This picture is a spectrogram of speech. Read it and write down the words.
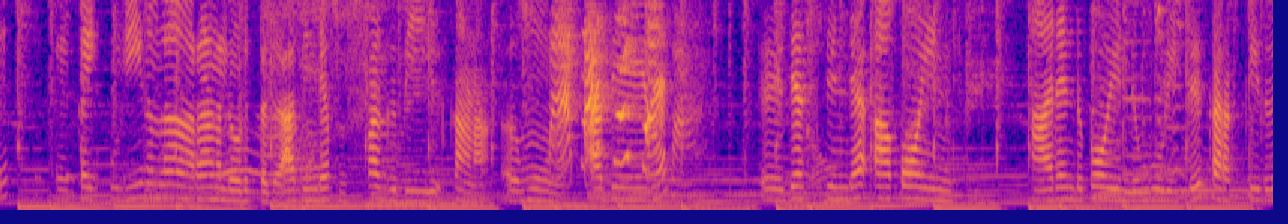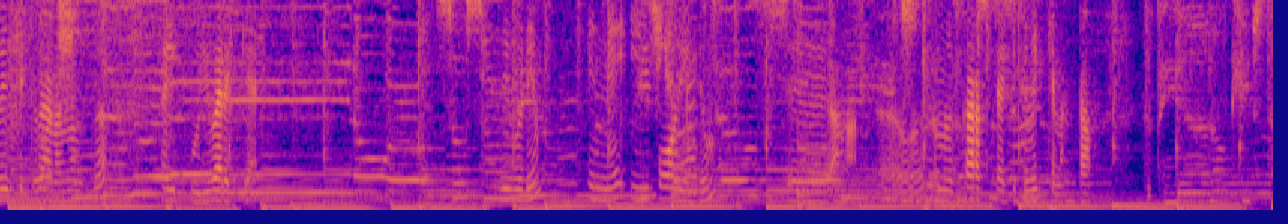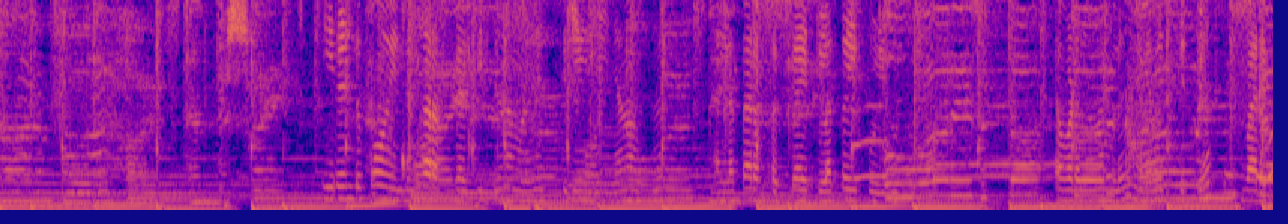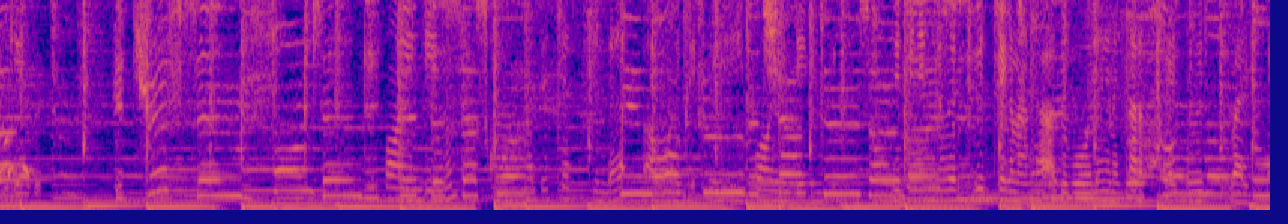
കൈക്കുഴി നമ്മൾ ആറാണല്ലോ എടുത്തത്. അതിന്റെ പകുതി കാണാം. മൂന്ന്. അതിന്റെ ജസ്റ്റിന്റെ ആ പോയിന്റ് ആ രണ്ട് പോയിന്റും കൂടിയിട്ട് കറക്റ്റ് ചെയ്ത് വെച്ചിട്ട് വേണം നമുക്ക് കൈക്കുഴി വരയ്ക്കാൻ. ഇവിടെയും പിന്നെ ഈ പോയിന്റും നമ്മൾ കറക്റ്റ് ആക്കിയിട്ട് വെക്കണം കേട്ടോ ഈ രണ്ട് പോയിന്റും കറക്റ്റ് ആക്കിയിട്ട് നമ്മൾ വെച്ച് കഴിഞ്ഞ് കഴിഞ്ഞാൽ നമുക്ക് നല്ല പെർഫെക്റ്റ് ആയിട്ടുള്ള കൈക്കുഴി അവിടെ നിന്ന് നമ്മൾ ഇങ്ങനെ വെച്ചിട്ട് വരയ്ക്കുക അത് ഇങ്ങനെ വെച്ചേക്കണുണ്ട്. അതുപോലെ ഇങ്ങനെ കറക്റ്റായിട്ട് വരയ്ക്കാം.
